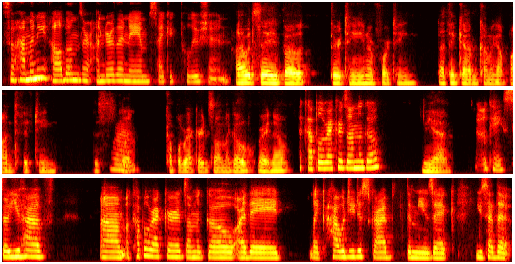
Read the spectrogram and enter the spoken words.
So, how many albums are under the name Psychic Pollution? I would say about 13 or 14. I think I'm coming up on 15. This wow. like couple records on the go right now. A couple records on the go? Yeah. Okay, so you have um, a couple records on the go. Are they like how would you describe the music? You said that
